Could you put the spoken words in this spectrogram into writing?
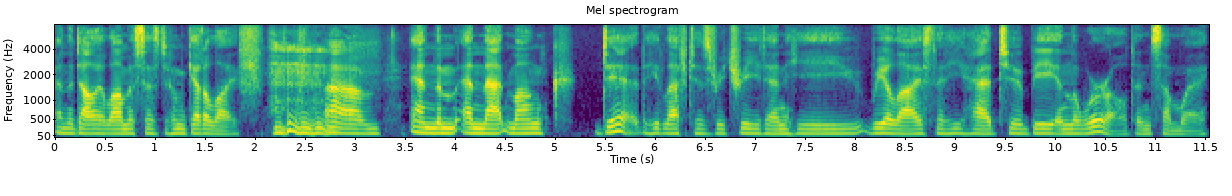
And the Dalai Lama says to him, "Get a life." um, and the and that monk did. He left his retreat and he realized that he had to be in the world in some way.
